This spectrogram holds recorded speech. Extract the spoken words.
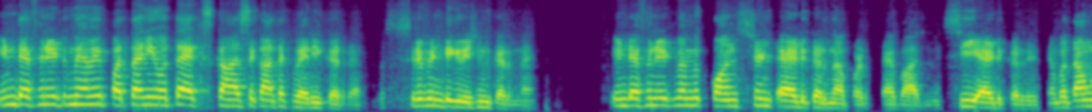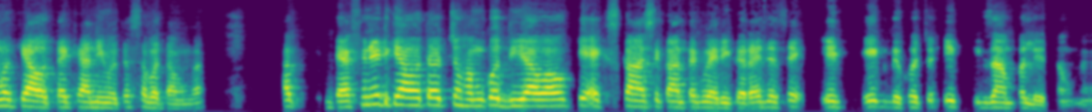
इनडेफिनेट में हमें पता नहीं होता एक्स कहाँ से कहाँ तक वेरी कर रहा है सिर्फ़ इंटीग्रेशन करना है। इनडेफिनेट में हमें कॉन्स्टेंट ऐड करना पड़ता है बाद में सी ऐड कर देते हैं। बताऊँगा क्या होता है क्या नहीं होता सब बताऊँगा। अब डेफिनेट क्या होता है जो हमको दिया हुआ हो कि एक्स कहाँ से कहाँ तक वेरी कर रहा है जैसे एक एक देखो जो एक एग्जांपल लेता हूँ मैं।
